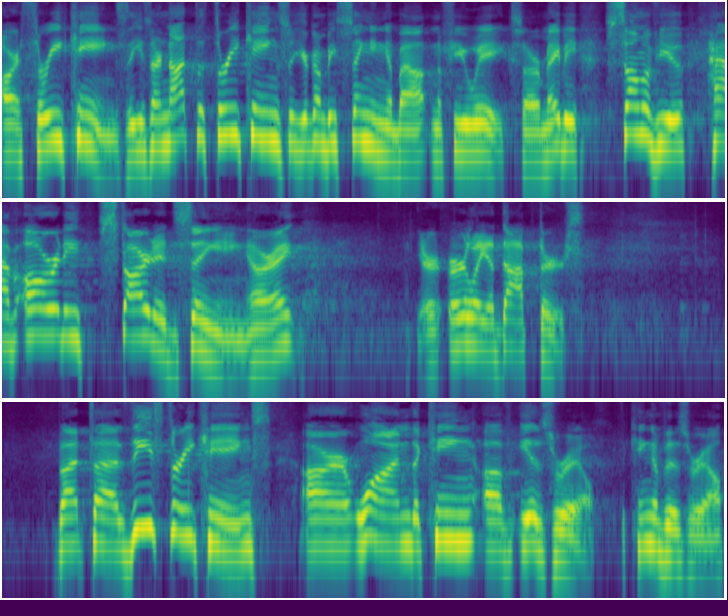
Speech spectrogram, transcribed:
are three kings. These are not the three kings that you're going to be singing about in a few weeks. Or maybe some of you have already started singing, all right? You're early adopters. But uh, these three kings are one, the king of Israel, the king of Israel.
